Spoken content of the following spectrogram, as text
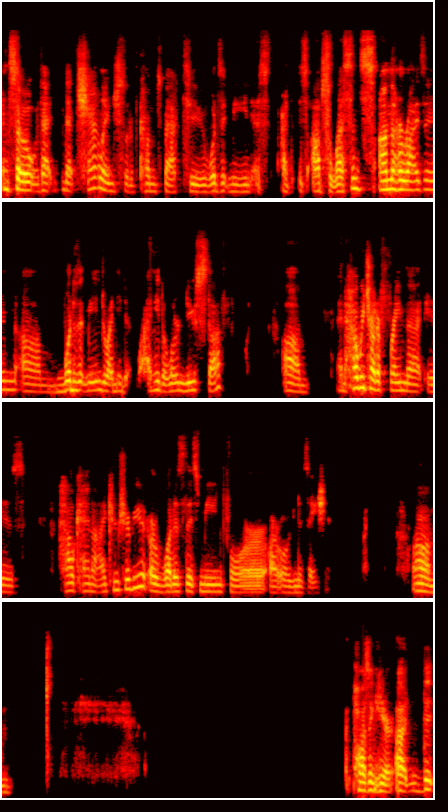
and so that that challenge sort of comes back to what does it mean is, is obsolescence on the horizon um, what does it mean do i need to i need to learn new stuff um, and how we try to frame that is how can i contribute or what does this mean for our organization um, pausing here uh, the,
